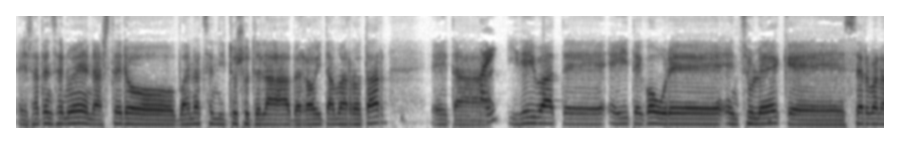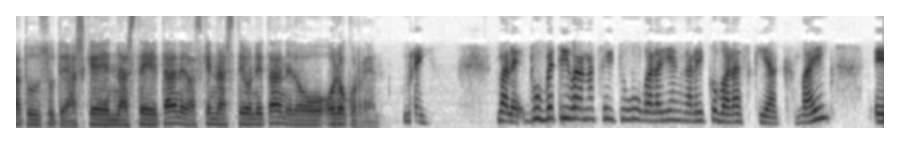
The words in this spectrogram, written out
esaten zenuen astero banatzen dituzutela berrogeita marrotar, eta Bai. idei bat e, egiteko gure entzulek e, zer banatu duzute, azken asteetan edo azken aste honetan edo orokorrean. Bai. Vale, gu beti banatze ditugu garaien garaiko barazkiak, bai? E,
